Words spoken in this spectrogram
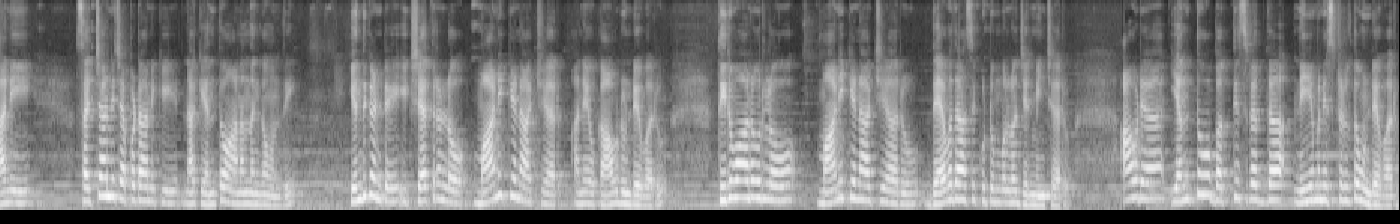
అని సత్యాన్ని చెప్పడానికి నాకు ఎంతో ఆనందంగా ఉంది. ఎందుకంటే ఈ క్షేత్రంలో మాణిక్యనాచ్యార్ అనే ఒక ఆవిడ ఉండేవారు. తిరువారూరులో మాణిక్యనాచ్యారు దేవదాసి కుటుంబంలో జన్మించారు. ఆవిడ ఎంతో భక్తి శ్రద్ధ నియమనిష్టలతో ఉండేవారు.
